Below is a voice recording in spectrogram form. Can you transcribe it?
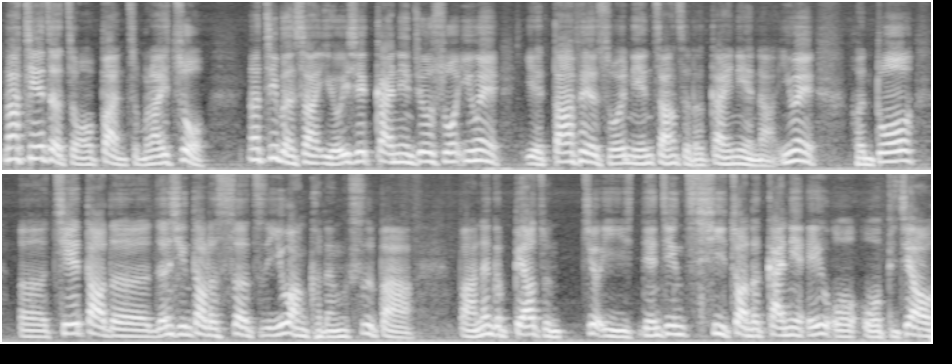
那接着怎么办？怎么来做？那基本上有一些概念，就是说，因为也搭配了所谓年长者的概念呐，因为很多呃街道的人行道的设置，以往可能是把。把那个标准就以年轻气壮的概念，诶，我我比较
